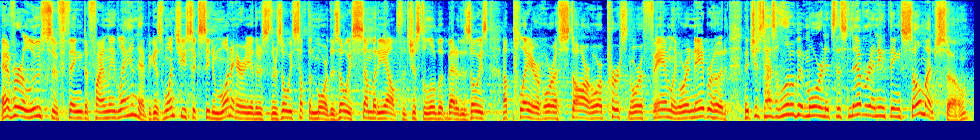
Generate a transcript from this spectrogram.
ever elusive thing to finally land at. Because once you succeed in one area, there's, there's always something more. There's always somebody else that's just a little bit better. There's always a player or a star or a person or a family or a neighborhood that just has a little bit more. And it's this never ending thing, so much so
